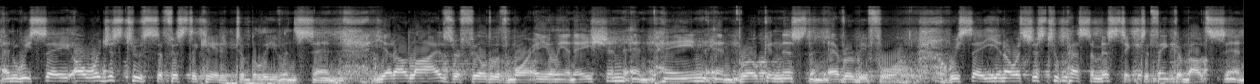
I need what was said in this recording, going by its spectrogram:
And we say, oh, we're just too sophisticated to believe in sin. Yet our lives are filled with more alienation and pain and brokenness than ever before. We say, you know, it's just too pessimistic to think about sin.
